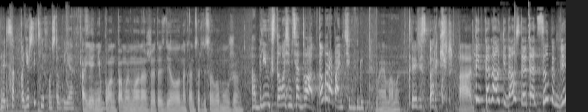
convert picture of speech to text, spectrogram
нарисовала... Подержи телефон, чтобы я... А я не понял, по-моему, она же это сделала на концерте своего мужа. А Blink 182 кто барабанщик в группе? Моя мама. Трэвис Паркер. А, Ты в канал кидал, что это отсылка к Блин.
